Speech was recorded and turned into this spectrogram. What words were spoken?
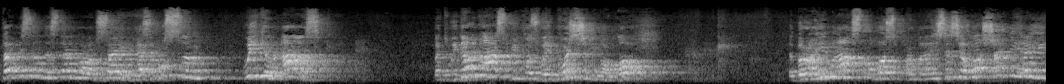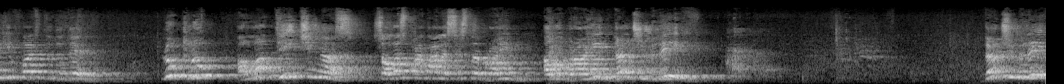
Don't misunderstand what I'm saying. As a Muslim, we can ask, but we don't ask because we're questioning Allah. Ibrahim asked Allah subhanahu wa ta'ala, he says, Allah, show me how you give life to the dead. Look, look, Allah teaching us. So Allah subhanahu wa ta'ala says to Ibrahim, Oh Ibrahim, don't you believe? Don't you believe,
